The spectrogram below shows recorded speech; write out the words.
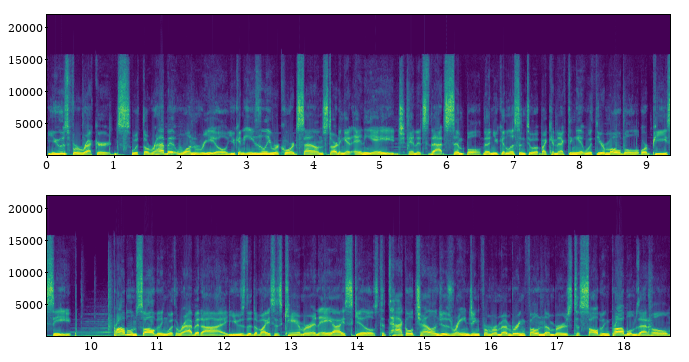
Use for records. With the Rabbit One Reel, you can easily record sounds starting at any age, and it's that simple. Then you can listen to it by connecting it with your mobile or PC. Problem solving with Rabbit Eye. Use the device's camera and AI skills to tackle challenges ranging from remembering phone numbers to solving problems at home.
